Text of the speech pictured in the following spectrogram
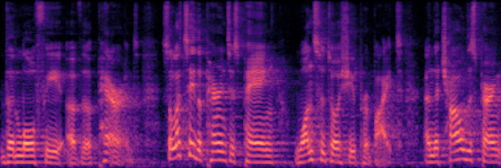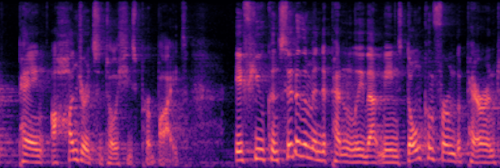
the low fee of the parent. So let's say the parent is paying one Satoshi per byte, and the child is paying, paying 100 Satoshis per byte. If you consider them independently, that means don't confirm the parent,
